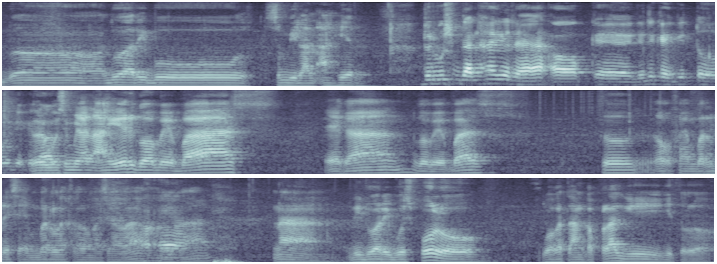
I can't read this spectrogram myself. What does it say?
Eh, 2009 akhir. 2009 akhir ya oke jadi kayak gitu kira- 2009 akhir gue bebas, ya kan? Gue bebas tuh November Desember lah kalau nggak salah, ya kan? Nah di 2010 gue ketangkep lagi gitu loh.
